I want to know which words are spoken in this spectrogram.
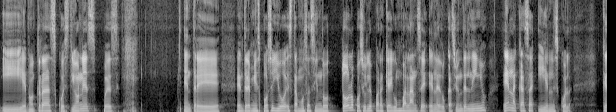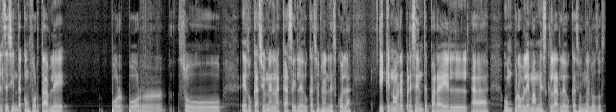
Y en otras cuestiones, pues, entre entre mi esposa y yo estamos haciendo todo lo posible para que haya un balance en la educación del niño, en la casa y en la escuela. Que él se sienta confortable por, por su educación en la casa y la educación en la escuela y que no represente para él ah, un problema mezclar la educación de los dos.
